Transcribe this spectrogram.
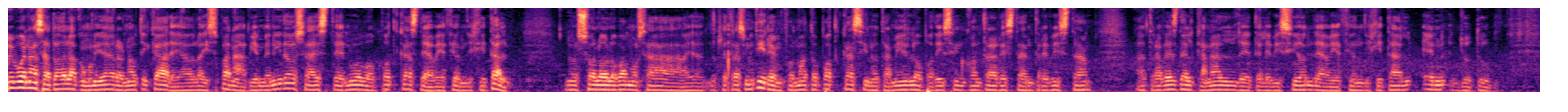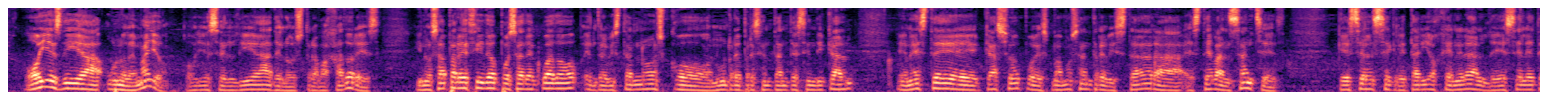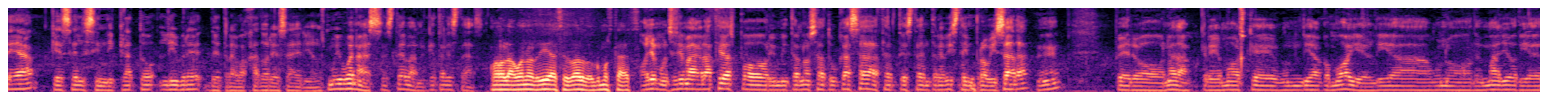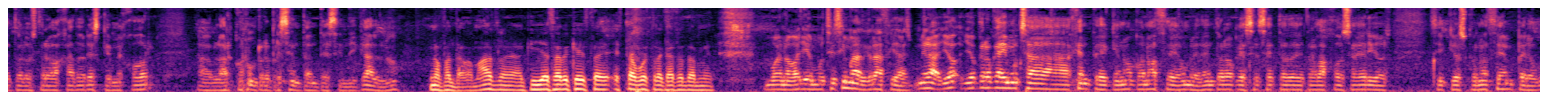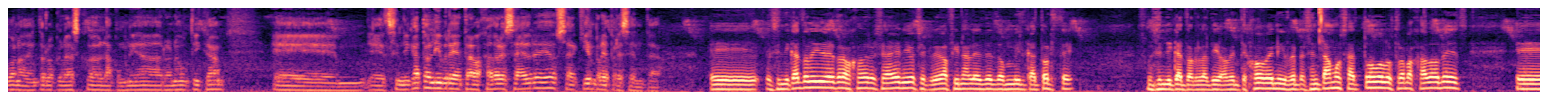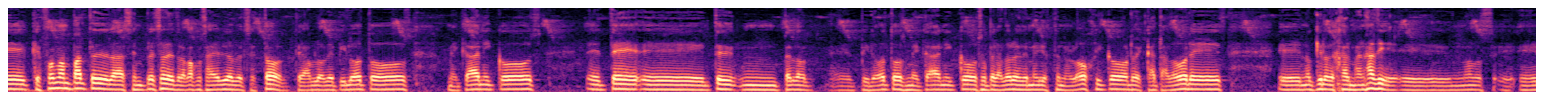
Muy buenas a toda la comunidad aeronáutica de habla hispana. Bienvenidos a este nuevo podcast de aviación digital. No solo lo vamos a retransmitir en formato podcast, sino también lo podéis encontrar esta entrevista a través del canal de televisión de aviación digital en YouTube. Hoy es día 1 de mayo, hoy es el día de los trabajadores y nos ha parecido pues adecuado entrevistarnos con un representante sindical. En este caso pues vamos a entrevistar a Esteban Sánchez, que es el secretario general de SLTA, que es el Sindicato Libre de Trabajadores Aéreos. Muy buenas, Esteban, ¿qué tal estás? Hola, buenos días, Eduardo, ¿cómo estás? Oye, muchísimas gracias por invitarnos a tu casa a hacerte esta entrevista improvisada. ¿eh? Pero nada, creemos que un día como hoy, el día 1 de mayo, Día de todos los trabajadores, que mejor hablar con un representante sindical, ¿no? No faltaba más, aquí ya sabes que está, está vuestra casa también. Bueno, oye, muchísimas gracias. Mira, yo, yo creo que hay mucha gente que no conoce, hombre, dentro de lo que es el sector de trabajos aéreos sí que os conocen, pero bueno, dentro de lo que es la comunidad aeronáutica, eh, el Sindicato Libre de Trabajadores Aéreos, ¿a quién representa? Eh, el Sindicato Libre de Trabajadores Aéreos se creó a finales del 2014, es un sindicato relativamente joven y representamos a todos los trabajadores eh, que forman parte de las empresas de trabajos aéreos del sector. Te hablo de pilotos, mecánicos, eh, mm, perdón, pilotos, mecánicos, operadores de medios tecnológicos, rescatadores, no quiero dejarme a nadie,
